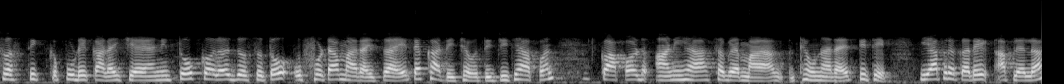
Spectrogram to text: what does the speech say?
स्वस्तिक पुढे काढायची आहे आणि तो कलर जसं तो उफटा मारायचा आहे त्या काठीच्या वरती जिथे आपण कापड आणि ह्या सगळ्या माळा ठेवणार आहेत तिथे. या प्रकारे आपल्याला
